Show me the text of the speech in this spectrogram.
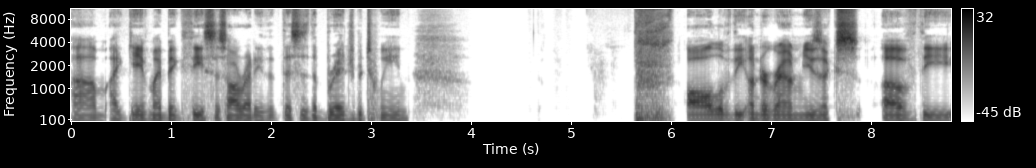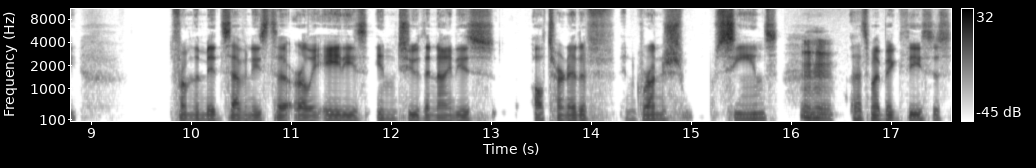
Um, I gave my big thesis already that this is the bridge between all of the underground musics of the from the mid 70s to early 80s into the 90s alternative and grunge scenes Mhm. that's my big thesis.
